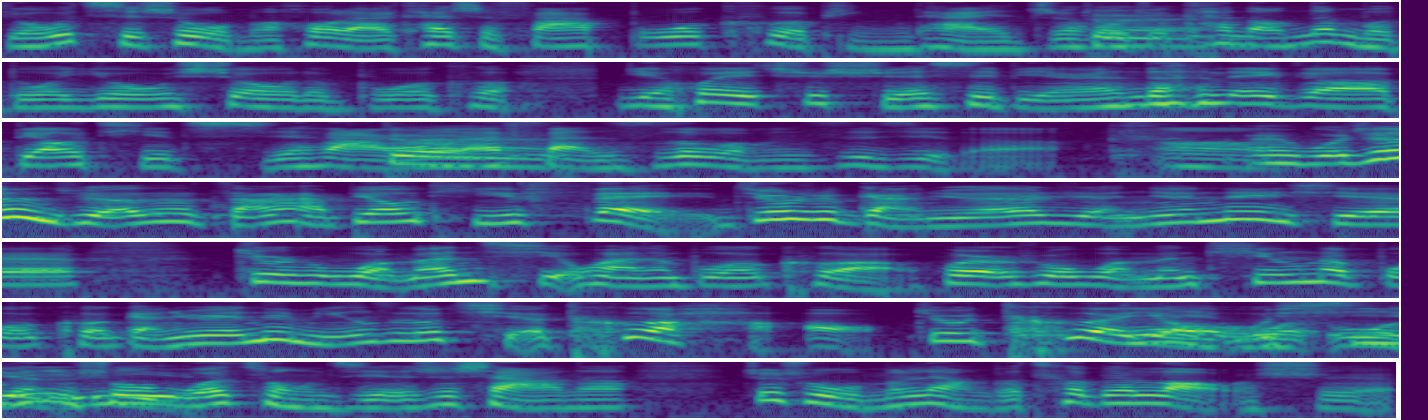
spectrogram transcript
尤其是我们后来开始发播客平台之后，就看到那么多优秀的。播客也会去学习别人的那个标题起法，然后来反思我们自己的。嗯，哎，我真的觉得咱俩标题废，就是感觉人家那些。就是我们喜欢的播客，或者说我们听的播客，感觉人那名字都起的特好，就是特有吸引力。我跟你说，我总结是啥呢？就是我们两个特别老实，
